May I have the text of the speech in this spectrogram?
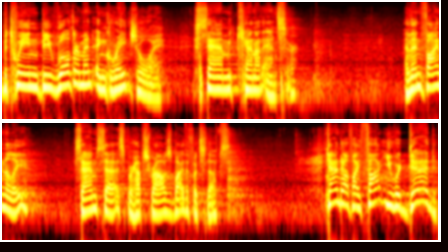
between bewilderment and great joy, Sam cannot answer. And then finally, Sam says, perhaps roused by the footsteps, Gandalf, I thought you were dead,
